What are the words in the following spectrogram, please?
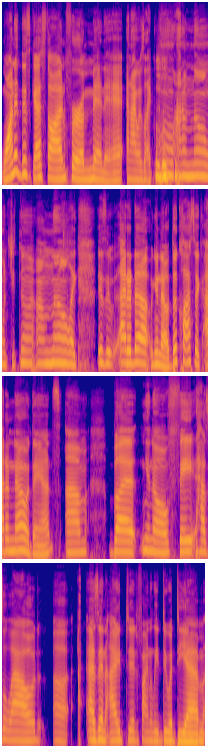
wanted this guest on for a minute and I was like, oh, I don't know what you doing. I don't know. Like, is it, I don't know, you know, the classic, I don't know dance. Um, but you know, fate has allowed uh, as in I did finally do a DM,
